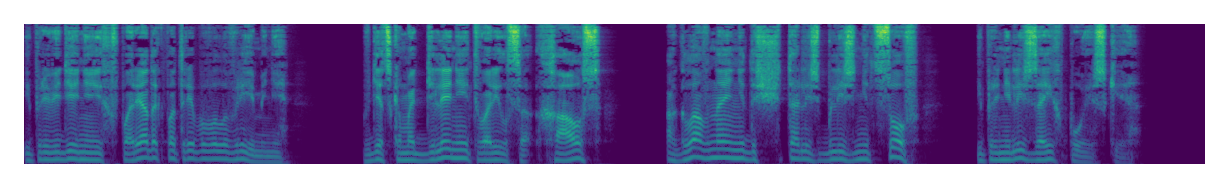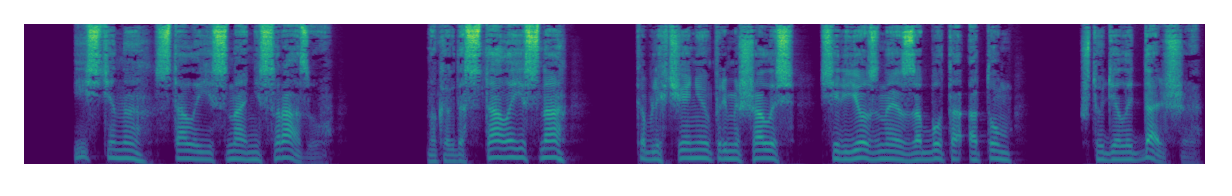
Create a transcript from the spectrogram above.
и приведение их в порядок потребовало времени. В детском отделении творился хаос, а главное, не досчитались близнецов и принялись за их поиски. Истина стала ясна не сразу, но когда стала ясна, к облегчению примешалась серьезная забота о том, что делать дальше,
